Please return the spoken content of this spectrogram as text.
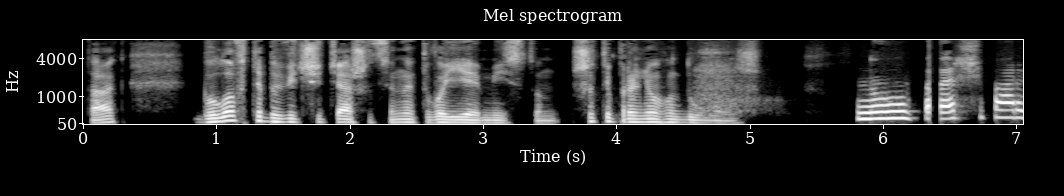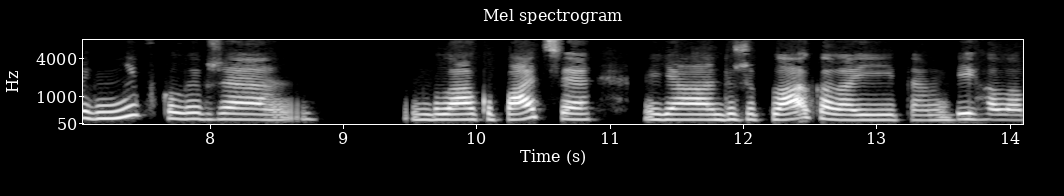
так. Було в тебе відчуття, що це не твоє місто? Що ти про нього думаєш? Ну, перші пару днів, коли вже була окупація, я дуже плакала і там бігала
